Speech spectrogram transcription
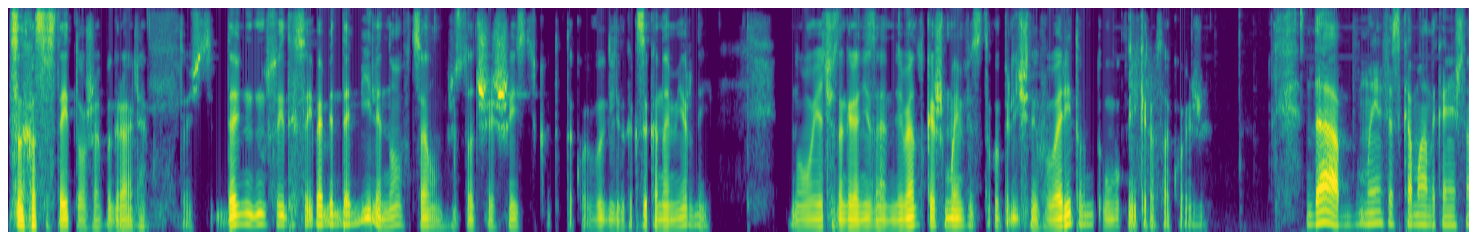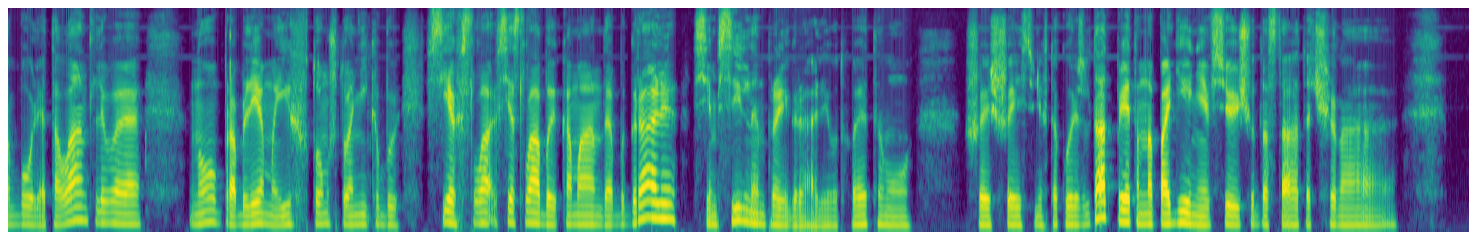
Сан-Хосе Стейт тоже обыграли. То есть, да, ну, свои, свои победы добили, но в целом 606 какой-то такой выглядит как закономерный. Но я, честно говоря, не знаю. Для меня тут, конечно, Мемфис такой приличный фаворит, он у букмекеров такой же. Да, Мемфис команда, конечно, более талантливая, но проблема их в том, что они как бы всех сла- все слабые команды обыграли, всем сильным проиграли. Вот поэтому 6-6 у них такой результат. При этом нападение все еще достаточно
